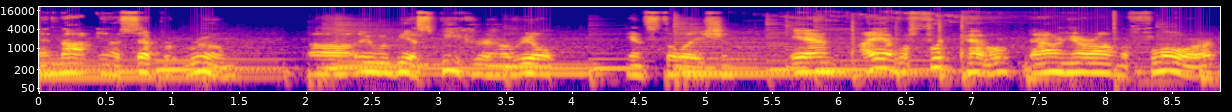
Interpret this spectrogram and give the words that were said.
and not in a separate room. Uh, it would be a speaker in a real installation. And I have a foot pedal down here on the floor.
